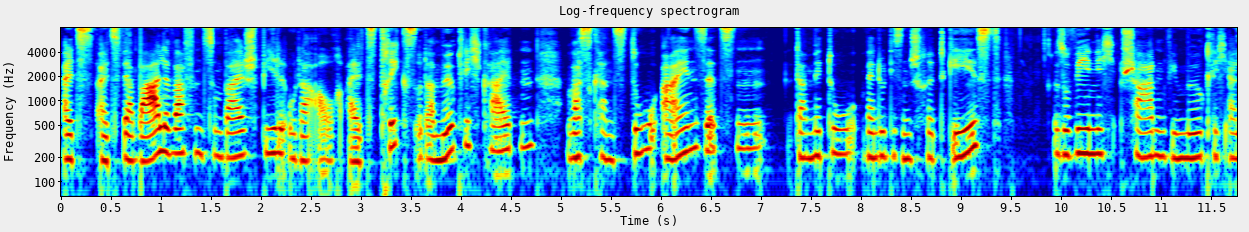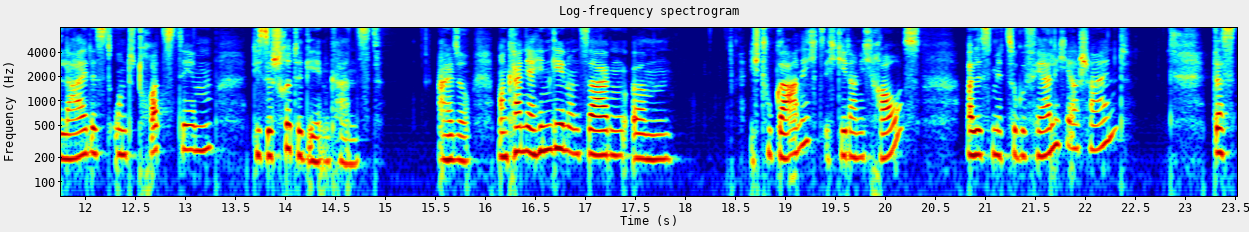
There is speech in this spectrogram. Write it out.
als, als verbale Waffen zum Beispiel oder auch als Tricks oder Möglichkeiten. Was kannst du einsetzen, damit du, wenn du diesen Schritt gehst, so wenig Schaden wie möglich erleidest und trotzdem diese Schritte gehen kannst? Also, man kann ja hingehen und sagen, ähm, ich tue gar nichts, ich gehe da nicht raus, weil es mir zu gefährlich erscheint. Das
